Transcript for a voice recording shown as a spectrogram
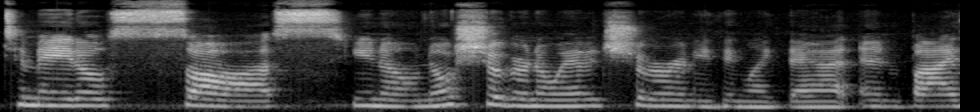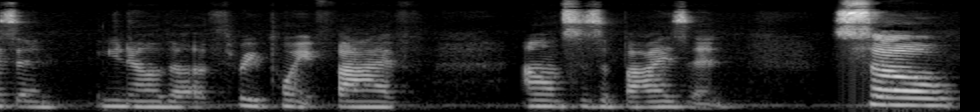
tomato sauce, you know, no sugar, no added sugar or anything like that, and bison, you know, the 3.5 ounces of bison. So,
